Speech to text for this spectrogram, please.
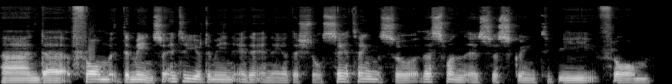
and uh, from domain. So enter your domain, edit any additional settings. So this one is just going to be from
